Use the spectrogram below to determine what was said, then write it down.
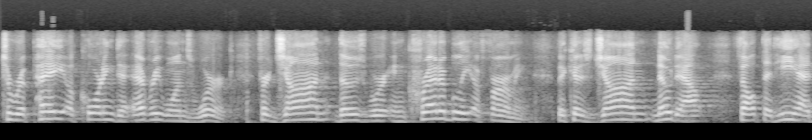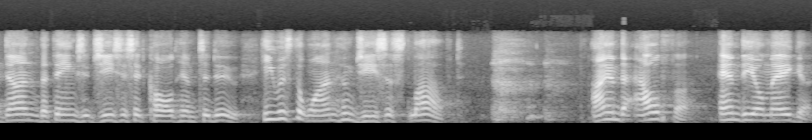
to repay according to everyone's work. For John, those were incredibly affirming because John, no doubt, felt that he had done the things that Jesus had called him to do. He was the one whom Jesus loved. I am the Alpha and the Omega,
